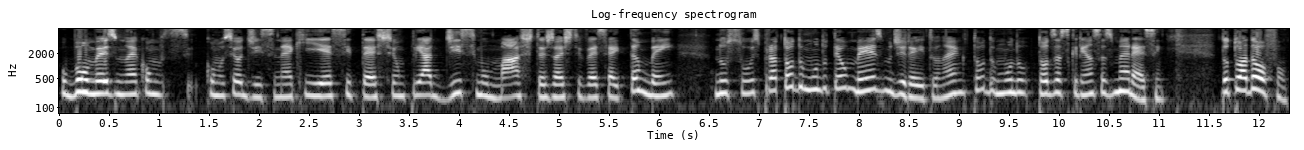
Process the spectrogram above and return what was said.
O bom mesmo, né, como, como o senhor disse, né, que esse teste ampliadíssimo master já estivesse aí também no SUS para todo mundo ter o mesmo direito, né? Todo mundo, todas as crianças merecem. Doutor Adolfo,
